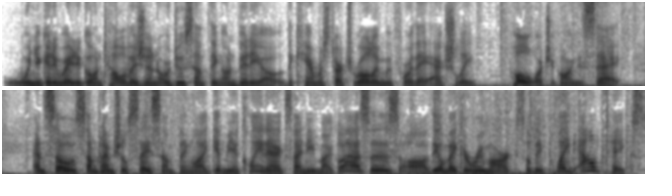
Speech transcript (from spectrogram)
when you're getting ready to go on television or do something on video. The camera starts rolling before they actually pull what you're going to say. And so sometimes you'll say something like, Get me a Kleenex, I need my glasses. Uh, they'll make a remark. So they played outtakes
